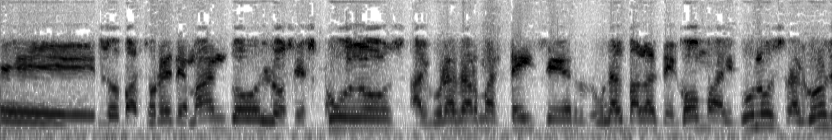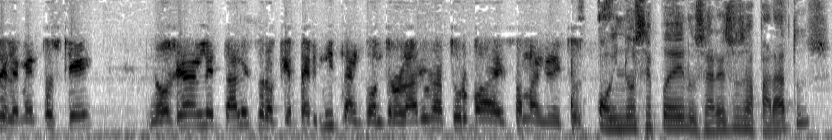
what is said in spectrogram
eh, los bastones de mando, los escudos, algunas armas taser, unas balas de goma, algunos algunos elementos que no sean letales, pero que permitan controlar una turba de esta magnitud. ¿Hoy no se pueden usar esos aparatos?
